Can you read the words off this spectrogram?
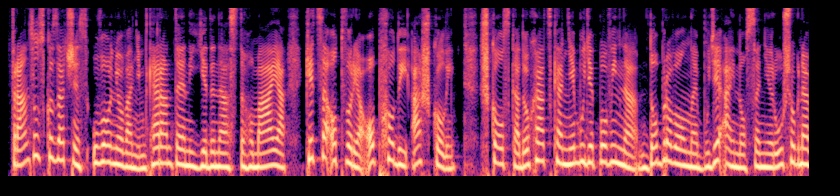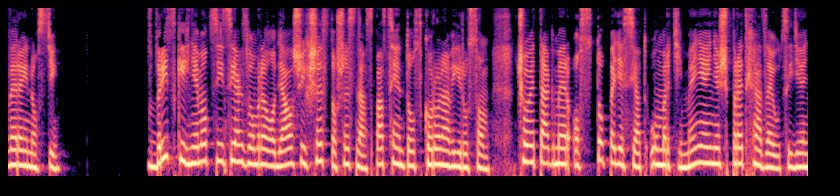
Francúzsko začne s uvoľňovaním karantény 11. mája, keď sa otvoria obchody a školy. Školská dochádzka nebude povinná, dobrovoľné bude aj nosenie rúšok na verejnosti. V britských nemocniciach zomrelo ďalších 616 pacientov s koronavírusom, čo je takmer o 150 úmrtí menej než predchádzajúci deň.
